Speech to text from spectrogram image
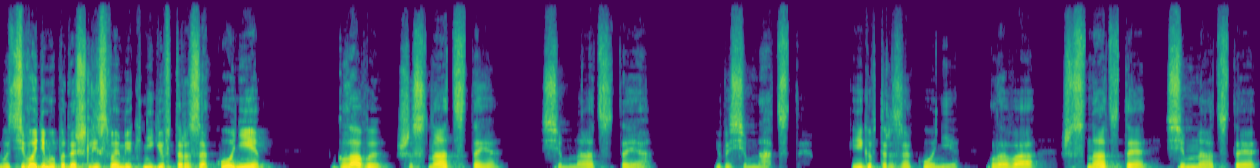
И вот сегодня мы подошли с вами к книге Второзаконие, главы 16, 17 и 18. Книга Второзаконие, глава 16, 17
